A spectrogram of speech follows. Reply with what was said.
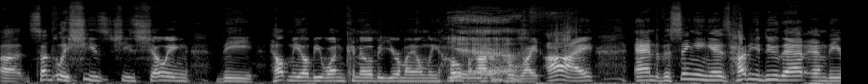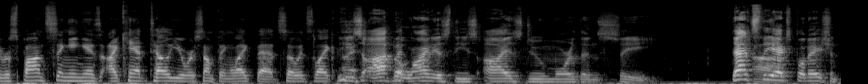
uh, suddenly she's, she's showing the help me, Obi Wan Kenobi, you're my only hope out of her right eye. And the singing is, how do you do that? And the response singing is, I can't tell you, or something like that. So it's like, These I- eye, the line is these eyes do more than see. That's the explanation.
